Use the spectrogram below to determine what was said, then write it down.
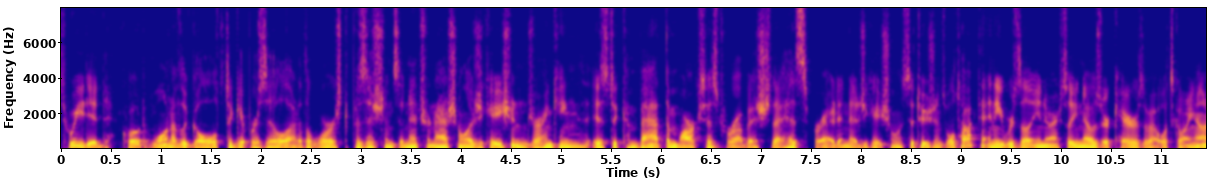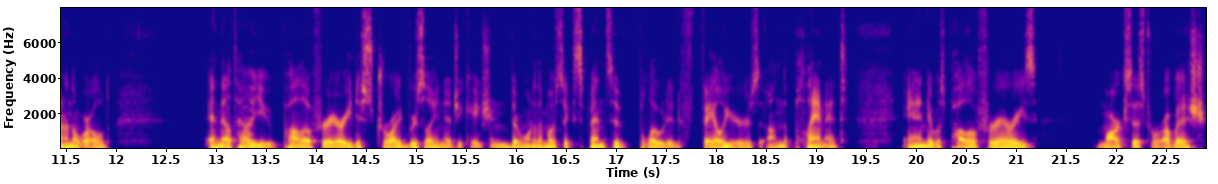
tweeted, quote, one of the goals to get Brazil out of the worst positions in international education rankings is to combat the Marxist rubbish that has spread in educational institutions. We'll talk to any Brazilian who actually knows or cares about what's going on in the world, and they'll tell you Paulo Freire destroyed Brazilian education. They're one of the most expensive, bloated failures on the planet, and it was Paulo Freire's Marxist rubbish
